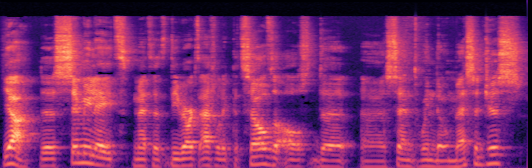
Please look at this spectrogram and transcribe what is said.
Ja, de simulate method die werkt eigenlijk hetzelfde als de eh, send window messages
